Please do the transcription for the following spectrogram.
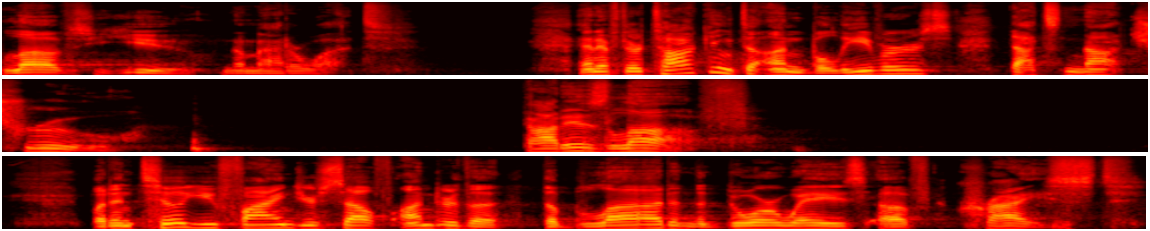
loves you no matter what. And if they're talking to unbelievers, that's not true. God is love. But until you find yourself under the, the blood and the doorways of Christ,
